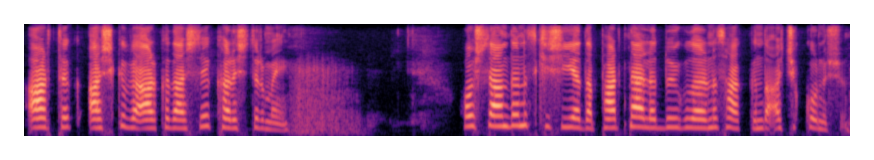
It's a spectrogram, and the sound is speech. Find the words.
artık aşkı ve arkadaşlığı karıştırmayın. Hoşlandığınız kişi ya da partnerle duygularınız hakkında açık konuşun.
